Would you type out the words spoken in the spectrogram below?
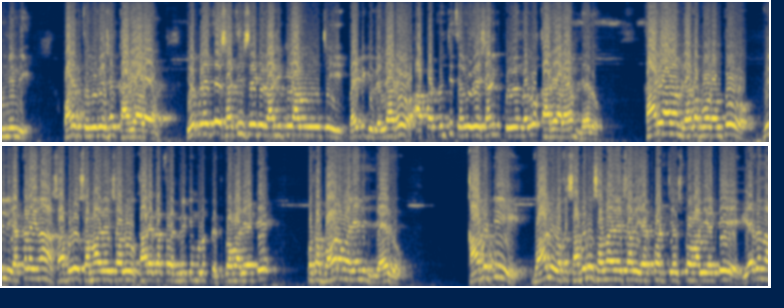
ఉండింది. వాళ్ళకి తెలుగుదేశం కార్యాలయం. ఎప్పుడైతే సతీష్ రెడ్డి రాజకీయాల నుంచి బయటికి వెళ్ళాడో అప్పటి నుంచి తెలుగుదేశానికి పులివెందుల్లో కార్యాలయం లేదు. కార్యాలయం లేకపోవడంతో వీళ్ళు ఎక్కడైనా సభలు సమావేశాలు కార్యకర్తల మీటింగులు పెట్టుకోవాలి అంటే ఒక భవనం అనేది లేదు. కాబట్టి వాళ్ళు ఒక సభలు సమావేశాలు ఏర్పాటు చేసుకోవాలి అంటే ఏదన్నా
